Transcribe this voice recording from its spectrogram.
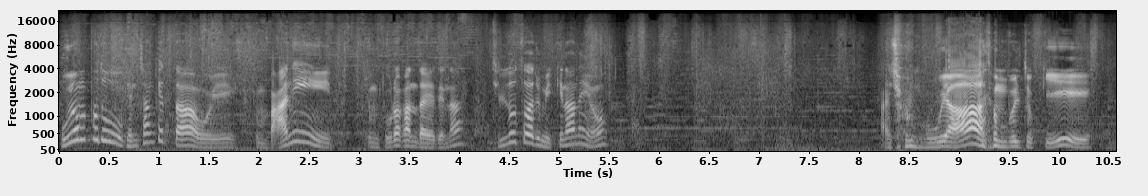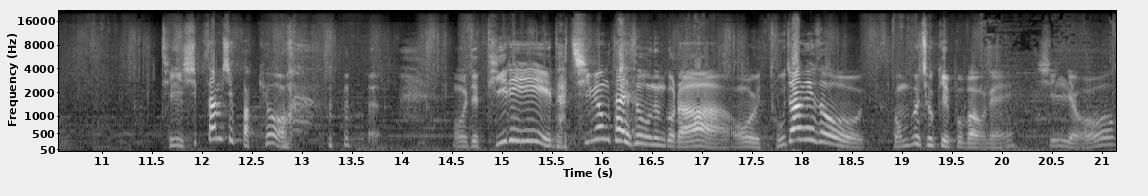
고연프도 괜찮겠다, 오이. 좀 많이 좀 돌아간다 해야 되나? 딜로스가 좀 있긴 하네요. 아니, 저 뭐야, 덤불조끼. 딜 13씩 박혀. 어, 이제 딜이 다 치명타에서 오는 거라, 어, 도장에서 덤불조끼를 뽑아오네. 실력.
